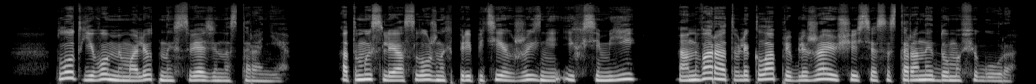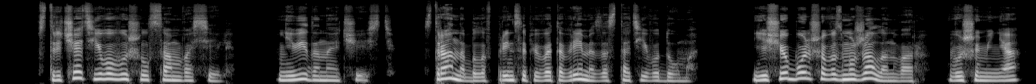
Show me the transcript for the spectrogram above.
плод его мимолетной связи на стороне. От мысли о сложных перипетиях жизни их семьи Анвара отвлекла приближающаяся со стороны дома фигура. Встречать его вышел сам Василь. Невиданная честь. Странно было, в принципе, в это время застать его дома. Еще больше возмужал Анвар, выше меня.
